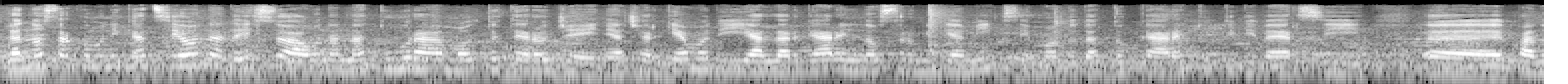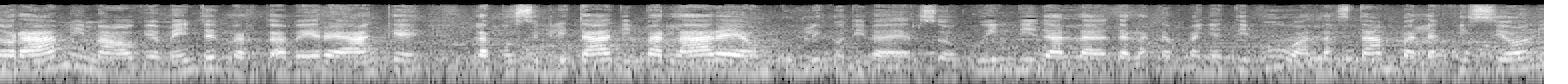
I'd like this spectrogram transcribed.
La nostra comunicazione adesso ha una natura molto eterogenea, cerchiamo di allargare il nostro media mix in modo da toccare tutti i diversi eh, panorami ma ovviamente per avere anche la possibilità di parlare a un pubblico diverso, quindi dalla, dalla campagna tv alla stampa alle affissioni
